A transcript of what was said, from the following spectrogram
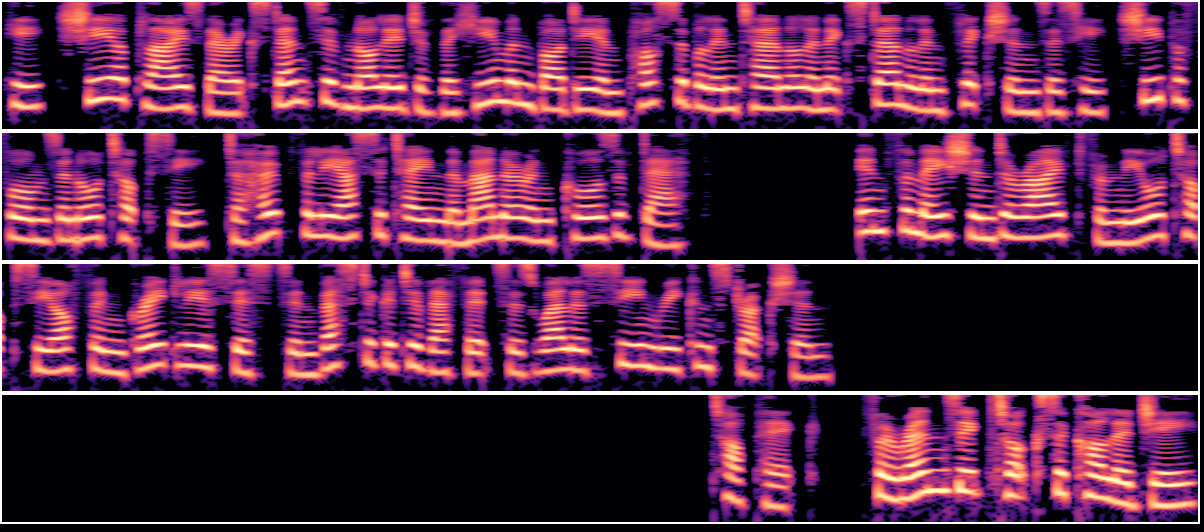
He, she applies their extensive knowledge of the human body and possible internal and external inflictions as he, she performs an autopsy, to hopefully ascertain the manner and cause of death. Information derived from the autopsy often greatly assists investigative efforts as well as scene reconstruction. Topic: Forensic toxicology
